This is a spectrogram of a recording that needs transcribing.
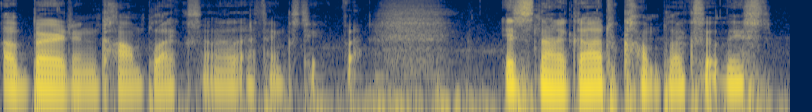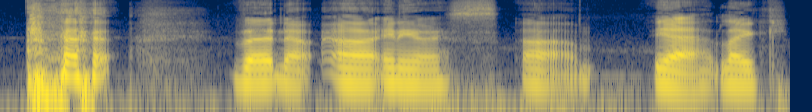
a burden complex and other things too. But it's not a god complex at least. but no. Uh, anyways, um, yeah, like,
